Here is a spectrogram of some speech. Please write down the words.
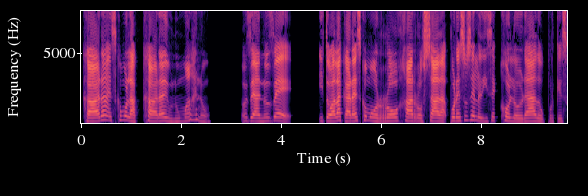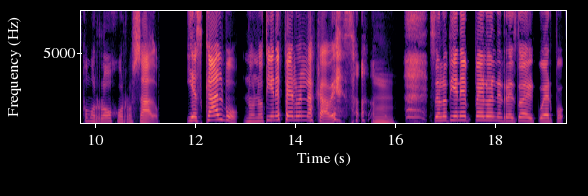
cara es como la cara de un humano. O sea, no sé, y toda la cara es como roja, rosada. Por eso se le dice colorado, porque es como rojo, rosado. Y es calvo, no, no tiene pelo en la cabeza. Mm. Solo tiene pelo en el resto del cuerpo.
